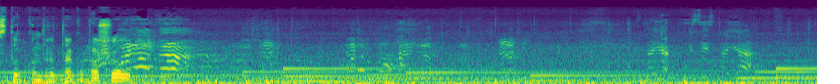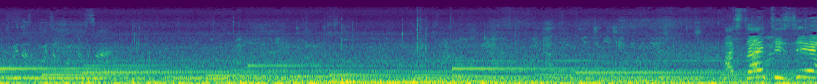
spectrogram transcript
Опять исток контратаку пошел. Останьтесь здесь!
